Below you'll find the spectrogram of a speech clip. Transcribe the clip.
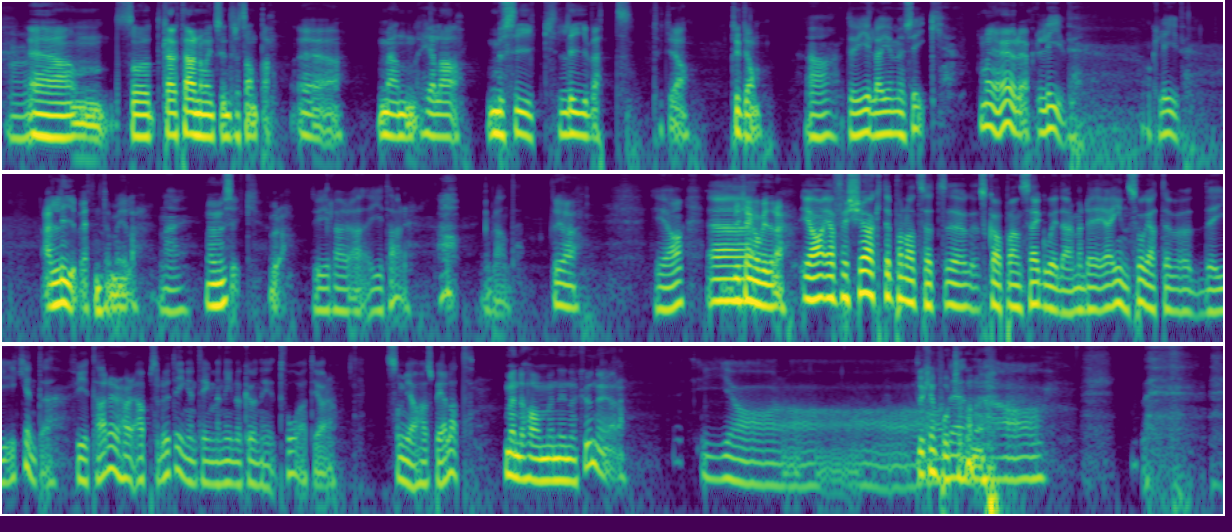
Mm. Ehm, så karaktärerna var inte så intressanta. Eh, men hela musiklivet tyckte jag, tyckte jag om. Ja, du gillar ju musik. Men jag gör det. Liv. Och liv. Nej, liv vet inte om jag gillar. Nej, Men musik är bra. du gillar äh, gitarr. Ja. Ibland. Det gör jag. Ja, Vi eh, kan gå vidare. ja, jag försökte på något sätt eh, skapa en segway där, men det, jag insåg att det, det gick inte. För gitarrer har absolut ingenting med Nino Kuni 2 att göra, som jag har spelat. Men det har med Nino Kuni att göra. Ja... Du kan fortsätta den, nu. Ja.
